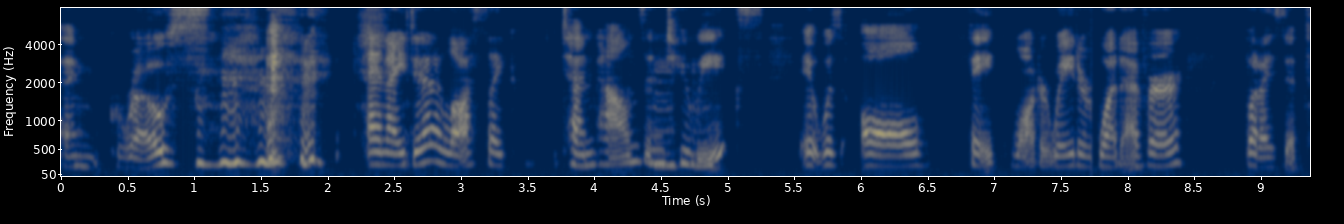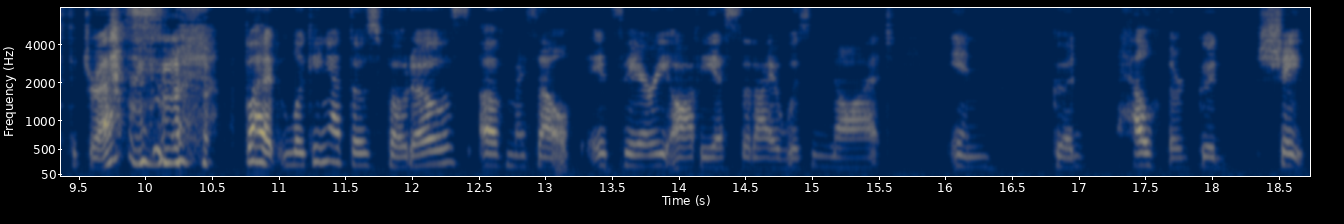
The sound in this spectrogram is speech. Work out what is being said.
and gross. and I did. I lost like 10 pounds in two Mhm. weeks. It was all fake water weight or whatever, but I zipped the dress. But looking at those photos of myself, it's very obvious that I was not in good health or good shape.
